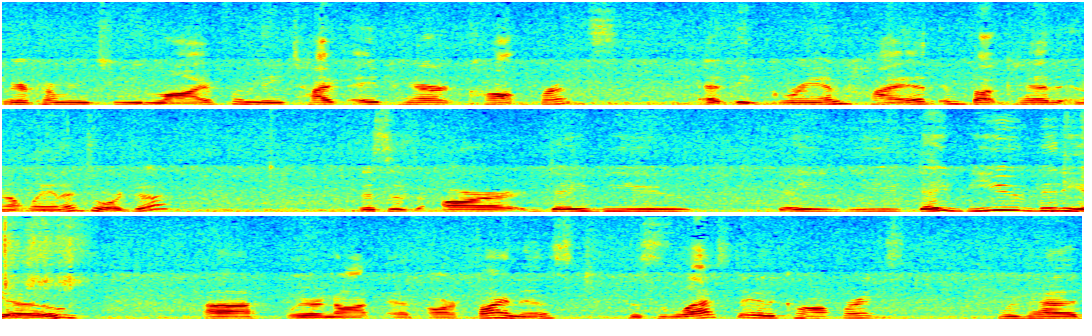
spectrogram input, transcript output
We are coming to you live from the Type A Parent Conference at the Grand Hyatt in Buckhead in Atlanta, Georgia. This is our debut debut debut video. Uh, we are not at our finest. This is the last day of the conference. We've had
